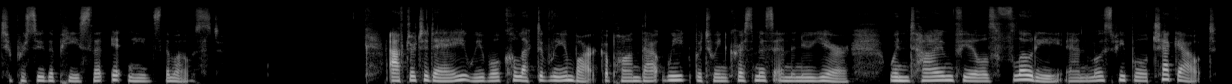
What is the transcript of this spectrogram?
to pursue the peace that it needs the most. After today, we will collectively embark upon that week between Christmas and the New Year when time feels floaty and most people check out.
